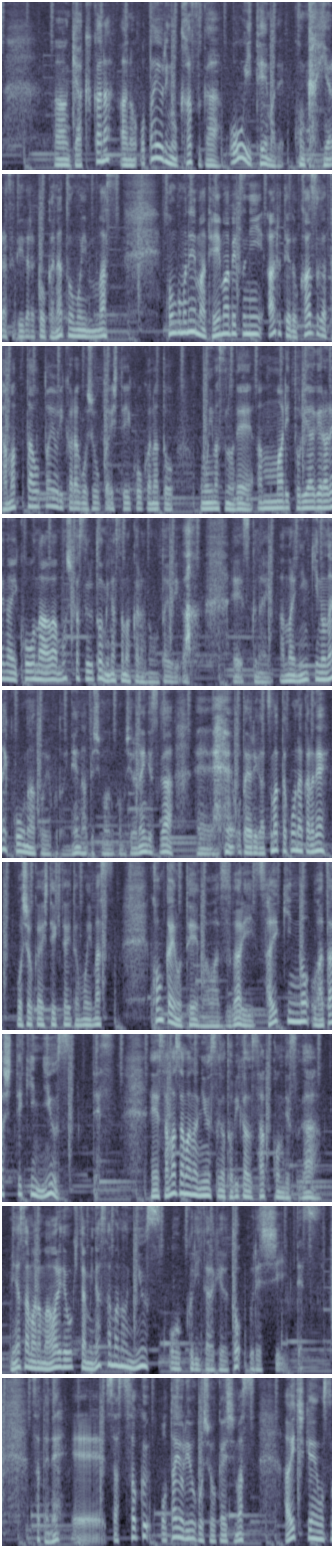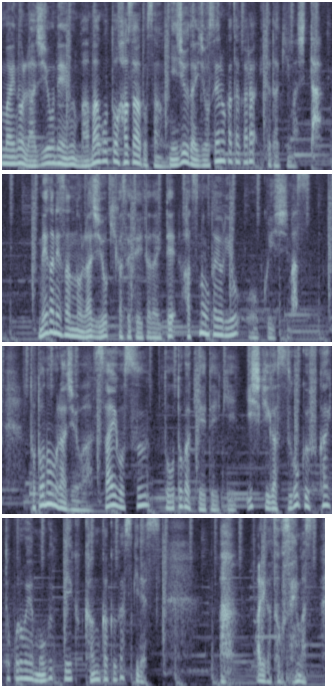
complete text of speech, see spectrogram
あ逆かな？あの、お便りの数が多いテーマで今回やらせていただこうかなと思います。今後もね、まあ、テーマ別にある程度数が溜まったお便りからご紹介していこうかなと思いますのであんまり取り上げられないコーナーはもしかすると皆様からのお便りが え、少ないあんまり人気のないコーナーということに、ね、なってしまうのかもしれないんですが、えー、お便りが集まったコーナーからねご紹介していきたいと思います。今回のテーマはズバリ最近の私的ニュースです。さまざまなニュースが飛び交う昨今ですが皆様の周りで起きた皆様のニュースをお送りいただけると嬉しいです。さてね、えー、早速お便りをご紹介します。愛知県お住まいのラジオネームままごとハザードさん20代女性の方からいただきました。メガネさんのラジオを聞かせていただいて初のお便りをお送りします。整うラジオは最後スーッと音が消えていき意識がすごく深いところへ潜っていく感覚が好きです。ありがとうございます。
